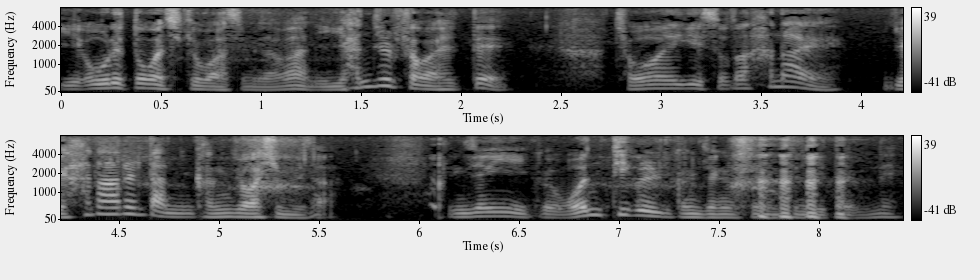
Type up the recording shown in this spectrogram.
이 오랫동안 지켜봤습니다만, 이 한 줄 평을 할 때, 저에게 있었던 하나의, 이게 하나를 단 강조하십니다. 굉장히 그 원픽을 강조하시는 분이기 때문에,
